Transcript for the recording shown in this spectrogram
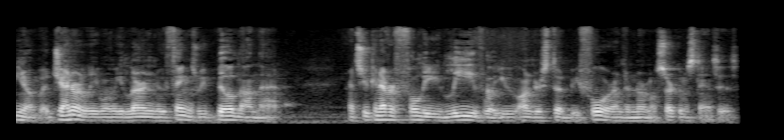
you know, but generally when we learn new things, we build on that. Right? So you can never fully leave what you understood before under normal circumstances.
